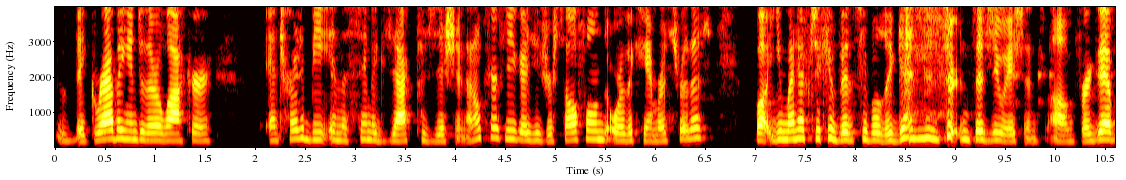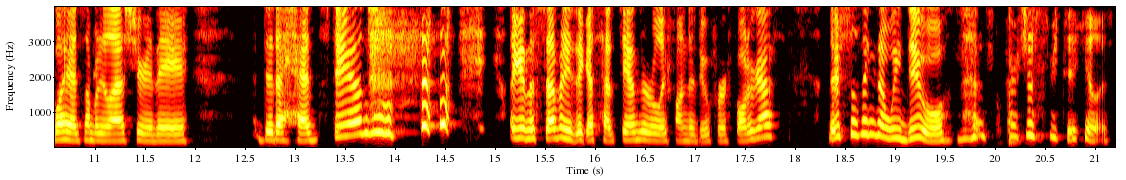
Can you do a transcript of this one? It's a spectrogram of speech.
they grabbing into their locker and try to be in the same exact position. I don't care if you guys use your cell phones or the cameras for this, but you might have to convince people to get into certain situations. Um, for example, I had somebody last year, they did a headstand. like in the 70s, I guess headstands are really fun to do for photographs. There's still things that we do that are just ridiculous.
